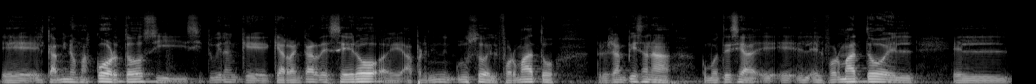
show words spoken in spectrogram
eh, el camino es más corto, si, si tuvieran que, arrancar de cero, eh, aprendiendo incluso el formato, pero ya empiezan a, como te decía, eh, el, formato, el, el-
